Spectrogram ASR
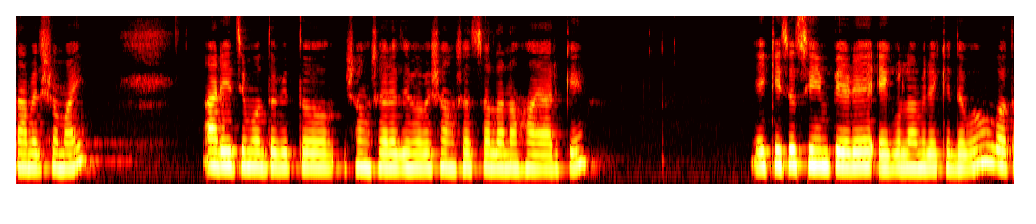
দামের সময়। আর এই যে মধ্যবিত্ত সংসারে যেভাবে সংসার চালানো হয় আর কি, এই কিছু সিম পেড়ে এগুলো আমি রেখে দেবো। গত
